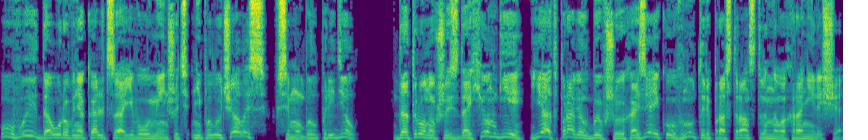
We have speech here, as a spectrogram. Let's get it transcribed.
Увы, до уровня кольца его уменьшить не получалось, всему был предел. Дотронувшись до Хёнги, я отправил бывшую хозяйку внутрь пространственного хранилища.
